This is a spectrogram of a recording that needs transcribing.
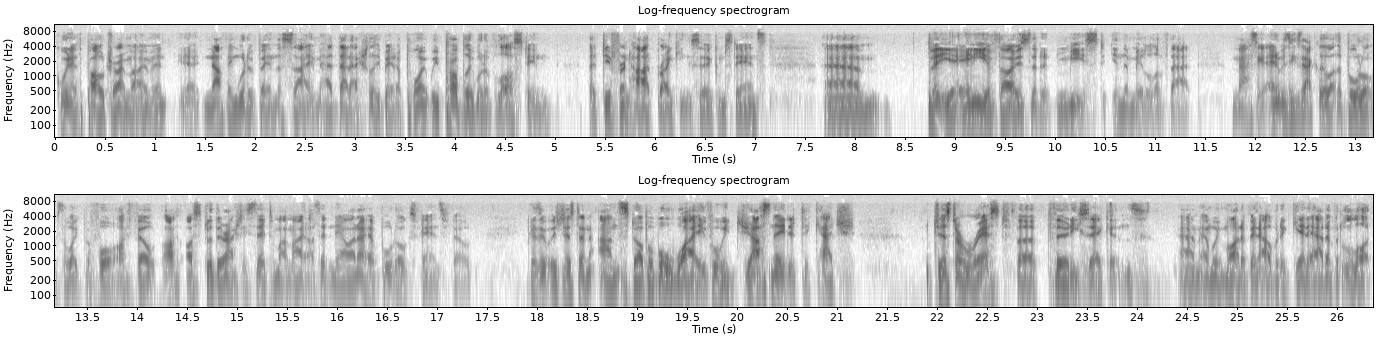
Gwyneth Paltrow moment, you know, nothing would have been the same. Had that actually been a point, we probably would have lost in a different heartbreaking circumstance. Um, but yeah, any of those that had missed in the middle of that massacre, and it was exactly like the Bulldogs the week before. I felt, I, I stood there and actually said to my mate, I said, now I know how Bulldogs fans felt. Because it was just an unstoppable wave we just needed to catch just a rest for 30 seconds, um, and we might have been able to get out of it a lot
